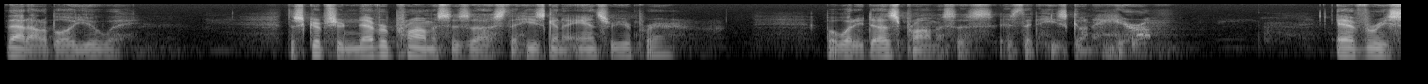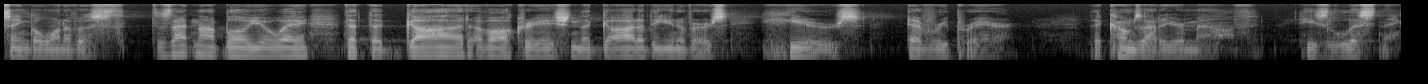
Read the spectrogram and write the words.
That ought to blow you away. The scripture never promises us that he's going to answer your prayer, but what he does promise us is that he's going to hear them. Every single one of us. Does that not blow you away? That the God of all creation, the God of the universe, hears every prayer that comes out of your mouth. He's listening.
